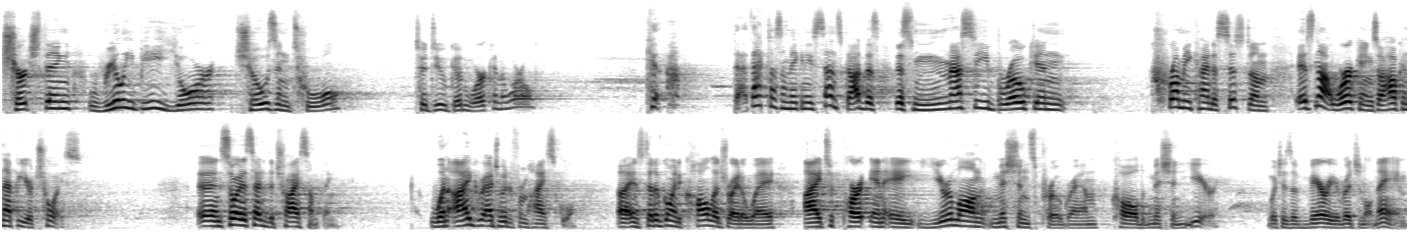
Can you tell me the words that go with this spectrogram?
church thing really be your chosen tool to do good work in the world? Can, that, that doesn't make any sense, God. This, this messy, broken, crummy kind of system, it's not working, so how can that be your choice? And so I decided to try something. When I graduated from high school, uh, instead of going to college right away, I took part in a year long missions program called Mission Year, which is a very original name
